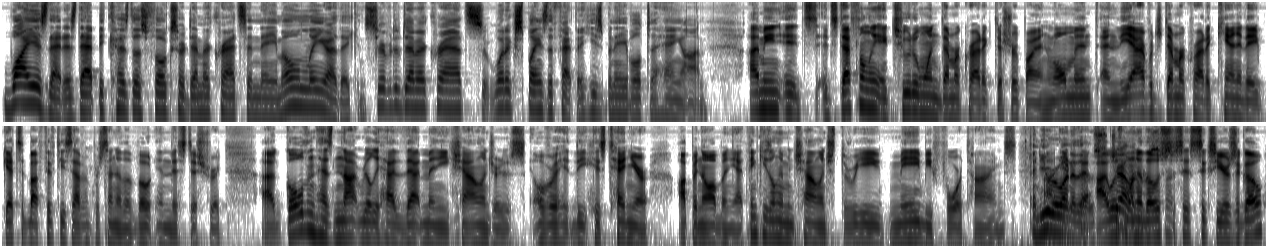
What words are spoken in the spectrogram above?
Why is that? Is that because those folks are Democrats in name only? Are they conservative Democrats? What explains the fact that he's been able to hang on? I mean, it's it's definitely a two to one Democratic district by enrollment, and the average Democratic candidate gets about 57% of the vote in this district. Uh, Golden has not really had that many challengers over his, the, his, tenure up in Albany. I think he's only been challenged three, maybe four times. And you were uh, one of those. I was one of those six, six, years ago,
